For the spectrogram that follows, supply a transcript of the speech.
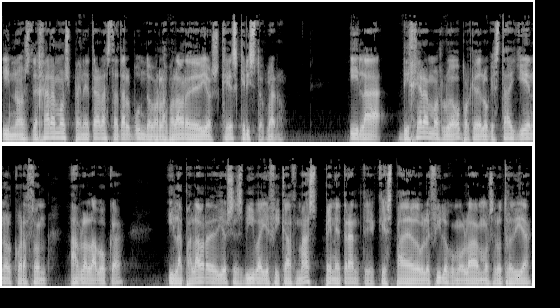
y nos dejáramos penetrar hasta tal punto por la palabra de Dios, que es Cristo, claro, y la dijéramos luego, porque de lo que está lleno el corazón habla la boca, y la palabra de Dios es viva y eficaz, más penetrante que espada de doble filo, como hablábamos el otro día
